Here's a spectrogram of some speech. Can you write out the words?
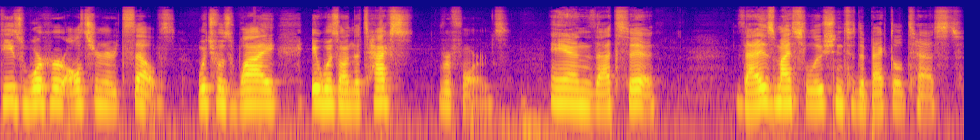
these were her alternate selves, which was why it was on the tax reforms. And that's it. That is my solution to the Bechdel test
